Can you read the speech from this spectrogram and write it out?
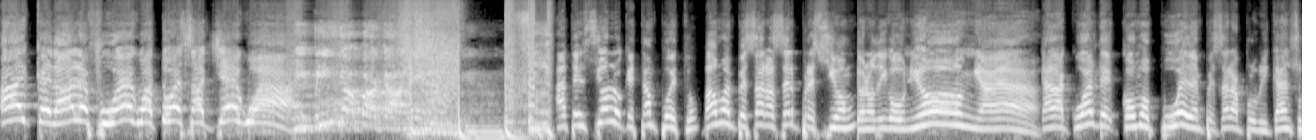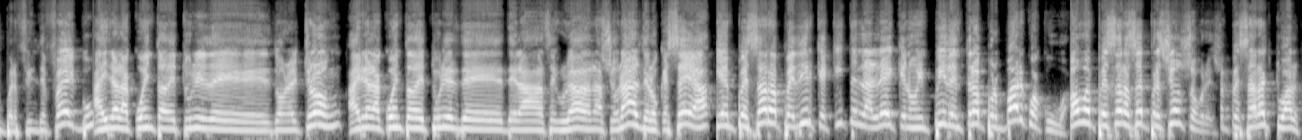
Hay que darle fuego a todas esas yeguas. Y pinga pa' canela. Atención lo que están puestos. Vamos a empezar a hacer presión. Yo no digo unión, ya. cada cual de cómo puede empezar a publicar en su perfil de Facebook, a ir a la cuenta de Twitter de Donald Trump, a ir a la cuenta de Twitter de, de la Seguridad Nacional, de lo que sea, y empezar a pedir que quiten la ley que nos impide entrar por barco a Cuba. Vamos a empezar a hacer presión sobre eso. Empezar a actuar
